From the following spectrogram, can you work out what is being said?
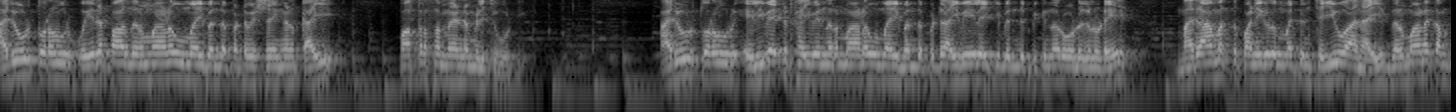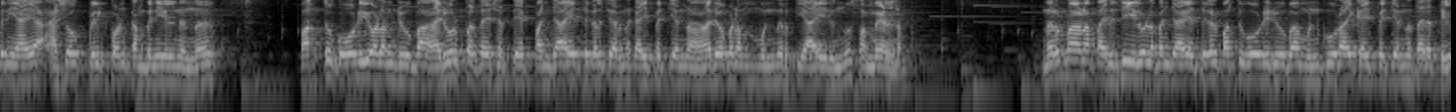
അരൂർ തുറവൂർ ഉയരപ്പാത നിർമ്മാണവുമായി ബന്ധപ്പെട്ട വിഷയങ്ങൾക്കായി പത്രസമ്മേളനം വിളിച്ചുകൂട്ടി. അരൂർ തുറവൂർ എലിവേറ്റഡ് ഹൈവേ നിർമ്മാണവുമായി ബന്ധപ്പെട്ട് ഹൈവേയിലേക്ക് ബന്ധിപ്പിക്കുന്ന റോഡുകളുടെ മരാമത്ത് പണികളും മറ്റും ചെയ്യുവാനായി നിർമ്മാണ കമ്പനിയായ അശോക് ബിൽക്കോൺ കമ്പനിയിൽ നിന്ന് പത്ത് കോടിയോളം രൂപ അരൂർ പ്രദേശത്തെ പഞ്ചായത്തുകൾ ചേർന്ന് കൈപ്പറ്റിയെന്ന ആരോപണം മുൻനിർത്തിയായിരുന്നു സമ്മേളനം. നിർമ്മാണ പരിധിയിലുള്ള പഞ്ചായത്തുകൾ പത്ത് കോടി രൂപ മുൻകൂറായി കൈപ്പറ്റിയെന്ന തരത്തിൽ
